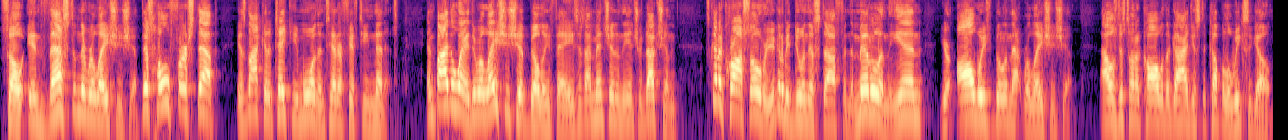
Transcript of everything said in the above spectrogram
So invest in the relationship. This whole first step is not going to take you more than 10 or 15 minutes. And by the way, the relationship building phase, as I mentioned in the introduction, it's going to cross over. You're going to be doing this stuff in the middle and the end. You're always building that relationship. I was just on a call with a guy just a couple of weeks ago,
